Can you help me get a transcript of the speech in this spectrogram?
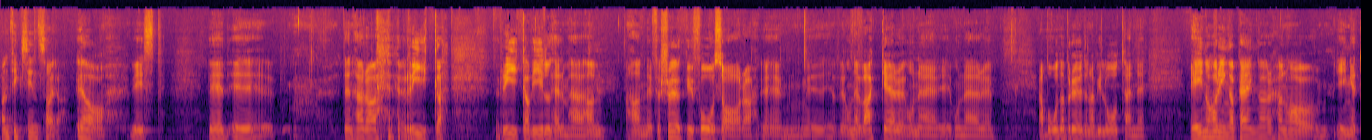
Han fikk sin Sara. Ja, visst. Eh, eh, Den här eh, rika, rika Wilhelm här, han, han försöker ju få Sara. Eh, eh, hon är vacker, hon är, hon är, eh, ja, båda bröderna vill åt henne. Eino har inga pengar, han har inget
